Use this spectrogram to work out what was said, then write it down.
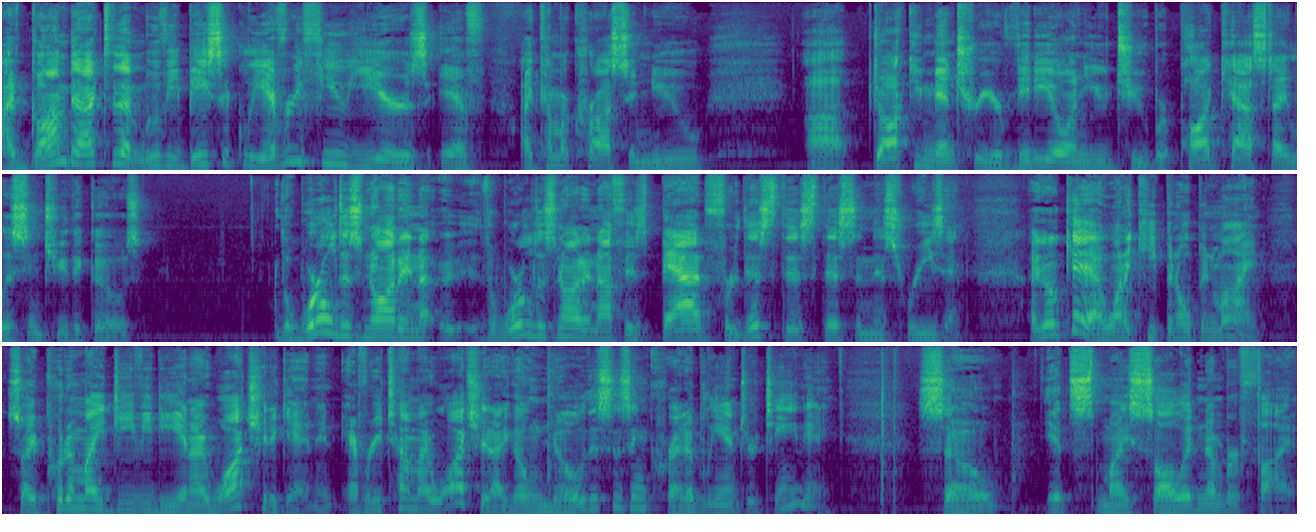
I've gone back to that movie basically every few years if I come across a new uh, documentary or video on YouTube or podcast I listen to that goes, the world is not enough. The world is not enough is bad for this, this, this, and this reason. I go, okay, I want to keep an open mind. So I put in my DVD and I watch it again. And every time I watch it, I go, no, this is incredibly entertaining. So it's my solid number five.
